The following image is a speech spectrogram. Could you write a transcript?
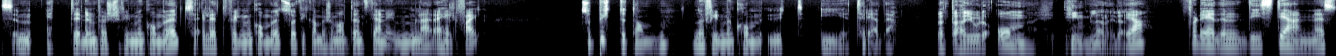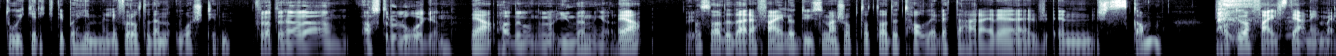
Etter den første filmen kom ut, eller etter filmen kom ut, så fikk han beskjed om at den stjernehimmelen der er helt feil. Så byttet han den når filmen kom ut i 3D. Vänta, han gjorde om himlen i den? Ja, for det, den, de stjernene sto ikke riktig på himmelen i forhold til den årstiden. För att den här uh, astrologen Ja. hade någon, några invändningar? Ja. Og sa det der er feil, og du som er så opptatt av detaljer, dette her er eh, en skam. At du har feil stjernehimmel.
